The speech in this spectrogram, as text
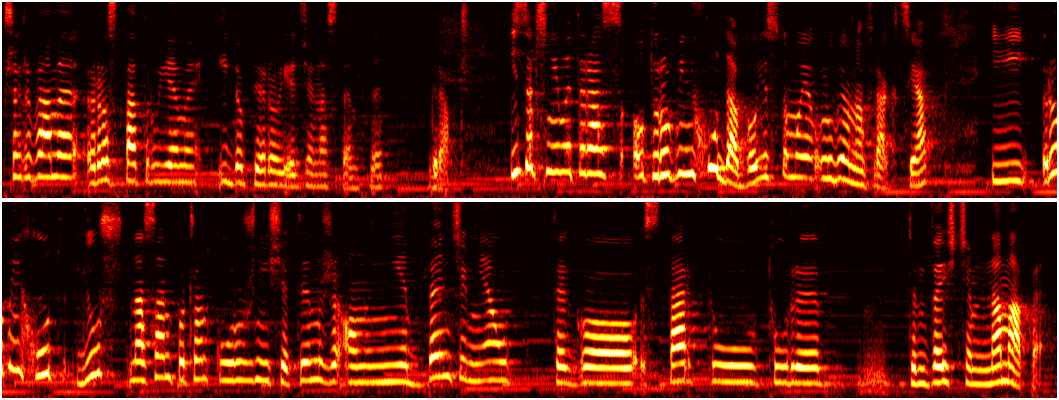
przerywamy, rozpatrujemy i dopiero jedzie następny gracz. I zaczniemy teraz od Robin Hooda, bo jest to moja ulubiona frakcja. I Robin Hood już na samym początku różni się tym, że on nie będzie miał tego startu tury tym wejściem na mapę.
